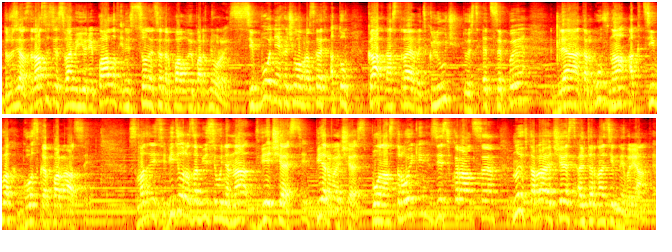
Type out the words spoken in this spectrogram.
Друзья, здравствуйте, с вами Юрий Павлов, инвестиционный центр Павловы и партнеры. Сегодня я хочу вам рассказать о том, как настраивать ключ, то есть ЭЦП, для торгов на активах госкорпораций. Смотрите, видео разобью сегодня на две части. Первая часть по настройке, здесь вкратце, ну и вторая часть альтернативные варианты.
